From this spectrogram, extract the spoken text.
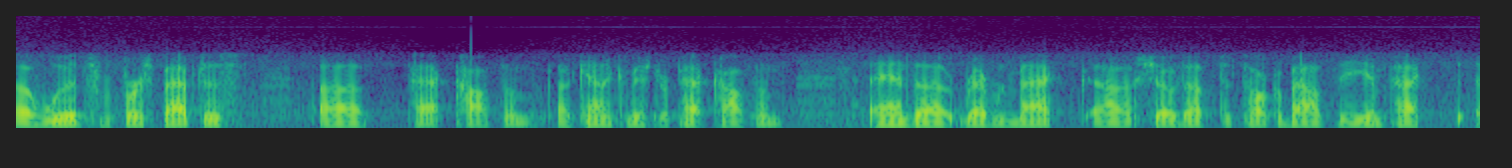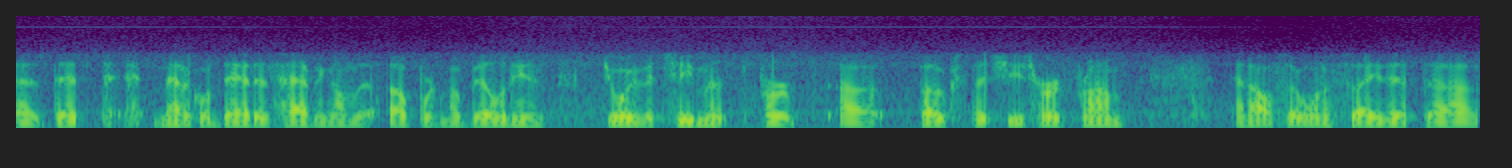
uh, Woods from First Baptist. Uh, Pat Cotham, uh, County Commissioner Pat Cotham, and uh, Reverend Mack uh, showed up to talk about the impact uh, that medical debt is having on the upward mobility and joy of achievement for uh, folks that she's heard from. And I also want to say that uh,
